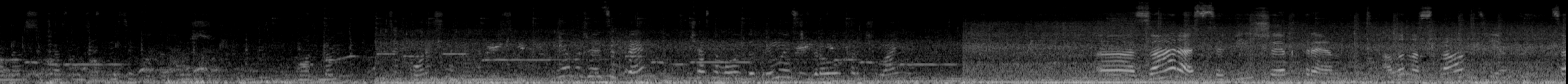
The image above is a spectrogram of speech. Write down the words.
але в сучасному суспільстві це також модно. Це користь для. Я вважаю це тренд. Сучасна молодь дотримується здорового харчування. Е, Зараз це більше як тренд, але насправді це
